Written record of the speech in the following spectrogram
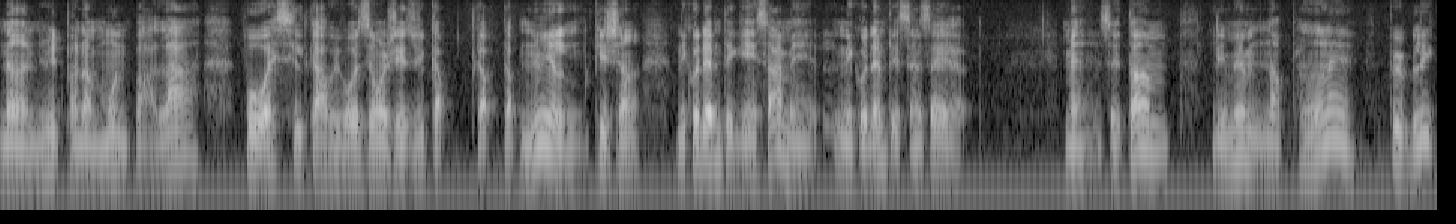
nan nuit pendant moun par là pour essayer de Jésus cap cap cap nuit qui Jean Nicodème te gagne ça mais Nicodème était sincère. Mais cet homme lui-même dans plein public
